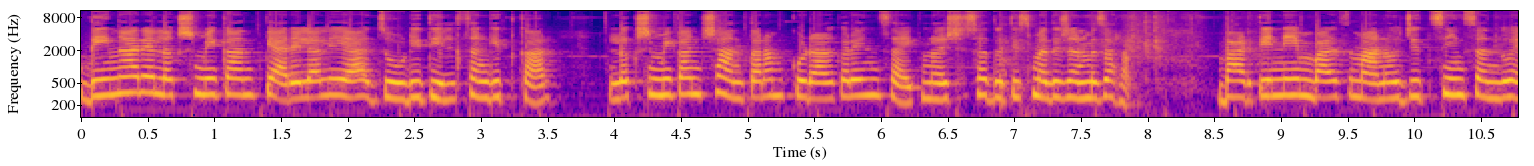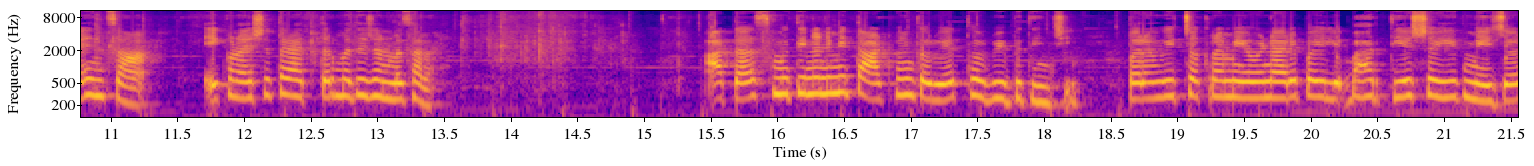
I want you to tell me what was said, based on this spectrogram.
देणाऱ्या लक्ष्मीकांत प्यारेलाल या जोडीतील संगीतकार लक्ष्मीकांत शांताराम कुडाळकर यांचा एकोणीसशे सदतीसमध्ये जन्म झाला. भारतीय नेमबाज मानवजीत सिंग संधू यांचा एकोणीसशे त्र्याहत्तरमध्ये जन्म झाला. आता स्मृतीनिमित्त आठवण करूयात थोर विभूतींची परमवीर चक्र मिळवणारे पहिले भारतीय शहीद मेजर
